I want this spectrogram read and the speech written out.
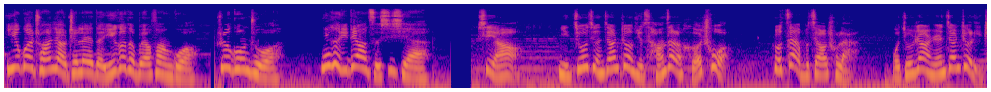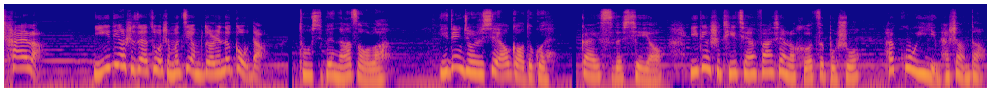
衣柜、床角之类的，一个都不要放过。瑞公主，你可一定要仔细些。夕瑶，你究竟将证据藏在了何处？若再不交出来，我就让人将这里拆了。你一定是在做什么见不得人的勾当。东西被拿走了，一定就是谢瑶搞的鬼。该死的谢瑶，一定是提前发现了盒子不说，还故意引他上当。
